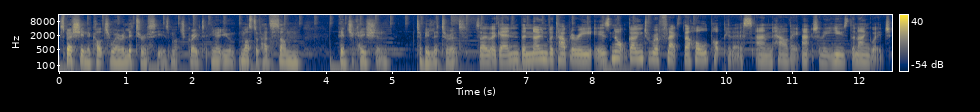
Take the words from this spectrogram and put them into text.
especially in a culture where illiteracy is much greater you know you must have had some education to be literate So, again, the known vocabulary is not going to reflect the whole populace and how they actually use the language.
